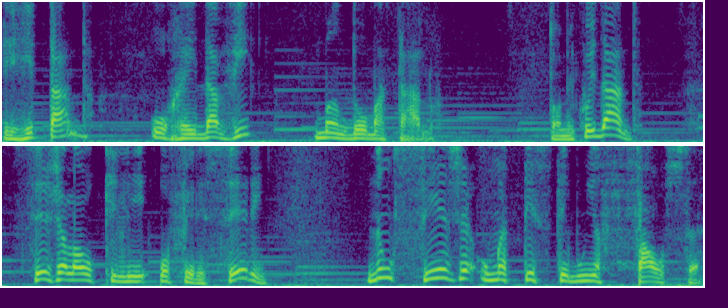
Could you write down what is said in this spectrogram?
Irritado, o rei Davi mandou matá-lo. Tome cuidado, seja lá o que lhe oferecerem, não seja uma testemunha falsa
